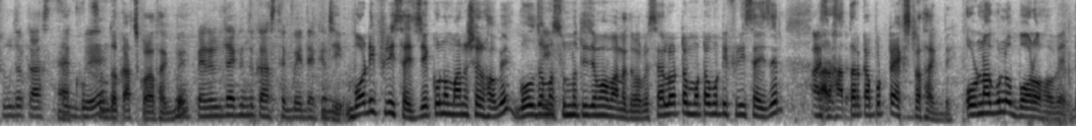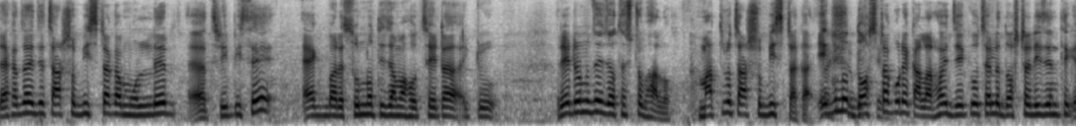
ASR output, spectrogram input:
সুন্দর কাজ হ্যাঁ খুব সুন্দর কাজ করা থাকবে। প্যানেলটা কিন্তু কাজ থাকবে দেখেন। জি বডি ফ্রি সাইজ যে কোনো মানুষের হবে গোল জামা সুন্নতি জামা বানাতে পারবে। সালোয়ারটা মোটামুটি ফ্রি সাইজের আর আচ্ছা। হাতার কাপড়টা এক্সট্রা থাকবে। ওড়নাগুলো বড় হবে। দেখা যায় যে চারশো বিশ টাকা মূল্যের থ্রি পিসে একবারে সুন্নতি জামা হচ্ছে এটা একটু রেট অনুযায়ী যথেষ্ট ভালো। মাত্র চারশো বিশ টাকা। এগুলো দশটা করে কালার হয় যে কেউ চাইলে দশটা ডিজাইন থেকে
